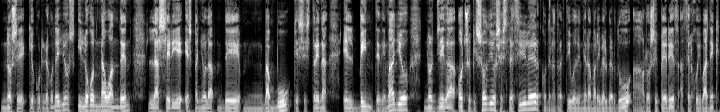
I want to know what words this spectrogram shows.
no sé qué ocurrirá con ellos. Y luego Now and Then, la serie española de mm, Bambú, que se estrena el 20 de mayo. Nos llega ocho episodios, este thriller, con el atractivo de Nera Maribel Verdú, a Rosy Pérez, a Sergio Ivanek,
